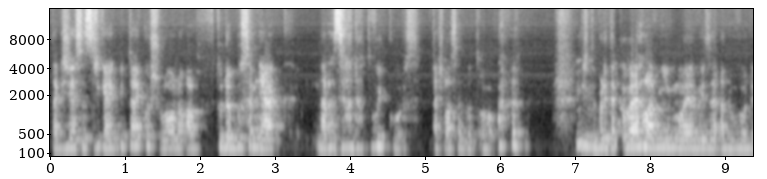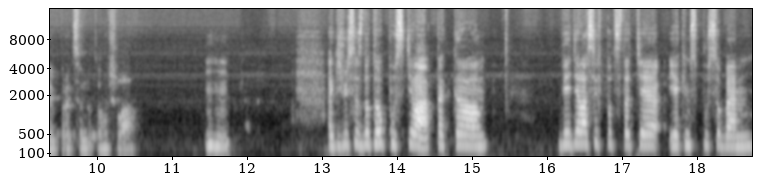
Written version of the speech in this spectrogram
Takže jsem si říkala, jak by to jako šlo, no a v tu dobu jsem nějak narazila na tvůj kurz a šla jsem do toho. Mm-hmm. Takže to byly takové hlavní moje vize a důvody, proč jsem do toho šla. Mm-hmm. A když už se do toho pustila, tak uh, věděla si v podstatě, jakým způsobem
